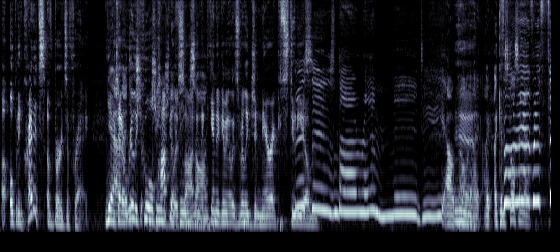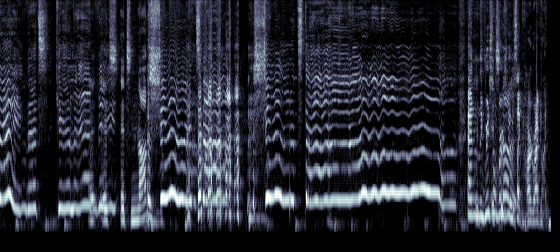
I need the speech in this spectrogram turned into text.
uh, opening credits of Birds of Prey. Yeah, which had a really ch- cool, popular song, song. and they ended up giving it this really generic studio. This is my remedy. Oh god, Yeah. I, I, I can still For sing it. everything that's killing me. It's it's not as shooting star, a shooting star. And the original version not was like hard rock and like.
